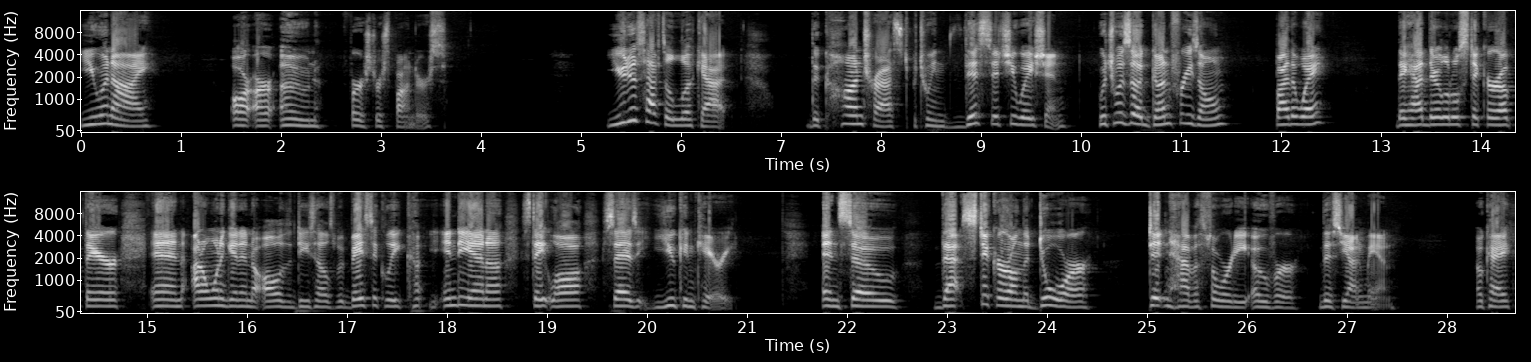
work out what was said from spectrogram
you and I are our own first responders. You just have to look at the contrast between this situation, which was a gun free zone, by the way. They had their little sticker up there, and I don't want to get into all of the details, but basically, Indiana state law says you can carry. And so that sticker on the door didn't have authority over this young man. Okay.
